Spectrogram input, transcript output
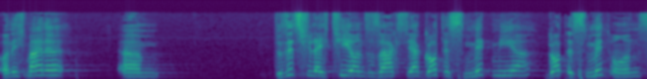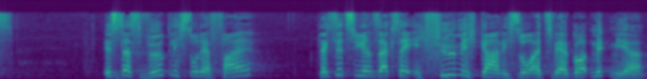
Und ich meine, ähm, du sitzt vielleicht hier und du sagst, ja, Gott ist mit mir, Gott ist mit uns. Ist das wirklich so der Fall? Vielleicht sitzt du hier und sagst, hey, ich fühle mich gar nicht so, als wäre Gott mit mir.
